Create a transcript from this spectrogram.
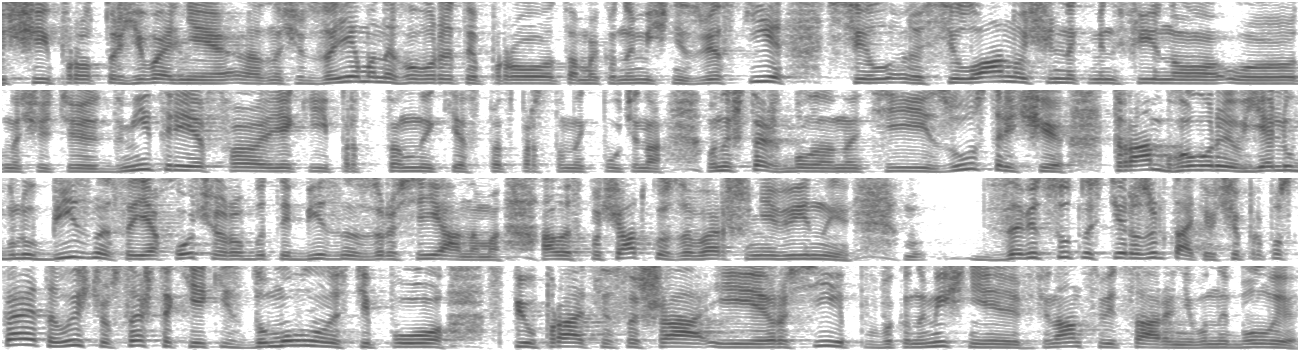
ще й про торгівельні значить, взаємини говорити, про там економічні зв'язки. Сіл Сілуан, очільник Мінфіну, значить Дмитрієв, який представник є спецпредставник Путіна. Вони ж теж були на цій зустрічі. Трамп говорив: Я люблю бізнес, і я хочу робити бізнес з росіянами, але спочатку завершення війни. За відсутності результатів, чи припускаєте ви, що все ж таки якісь домовленості по співпраці США і Росії в економічній фінансовій царині вони були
